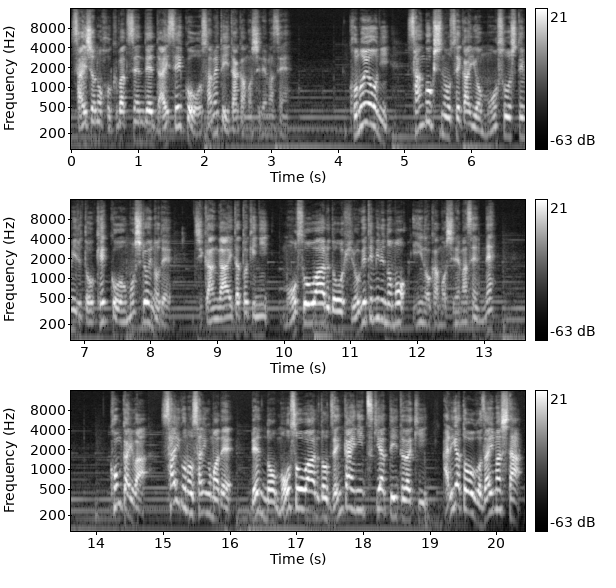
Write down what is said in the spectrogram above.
最初の北伐戦で大成功を収めていたかもしれません。このように三国志の世界を妄想してみると結構面白いので時間が空いた時に妄想ワールドを広げてみるのもいいのかもしれませんね。今回は最後の最後までレンの妄想ワールド全開に付き合っていただき、ありがとうございました。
